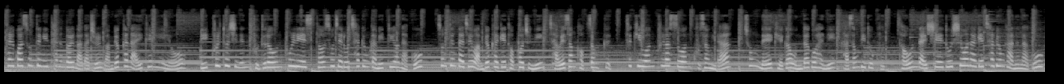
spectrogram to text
팔과 손등이 타는 걸 막아줄 완벽한 아이템이에요. 이 쿨토시는 부드러운 폴리에스터 소재로 착용감이 뛰어나고 손등까지 완벽하게 덮어주니 자외선 걱정 끝. 특히 원 플러스 원 구성이라 총 4개가 온다고 하니 가성비도 굿. 더운 날씨에도 시원하게 착용 가능하고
